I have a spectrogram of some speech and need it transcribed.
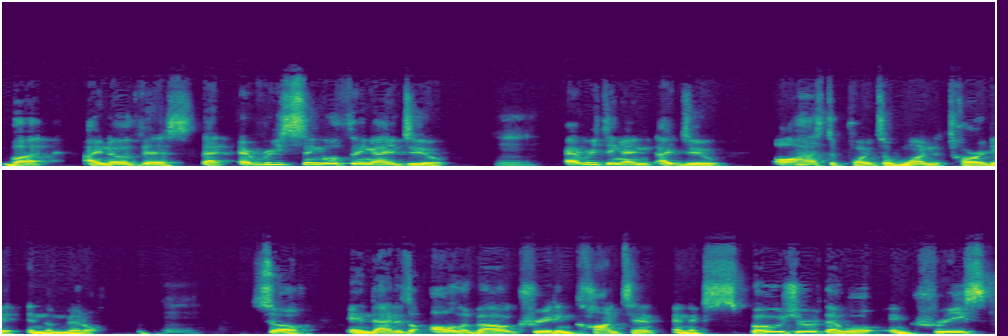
But I know this that every single thing I do, Mm. everything I, I do, all has to point to one target in the middle. Mm. So, and that is all about creating content and exposure that will increase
